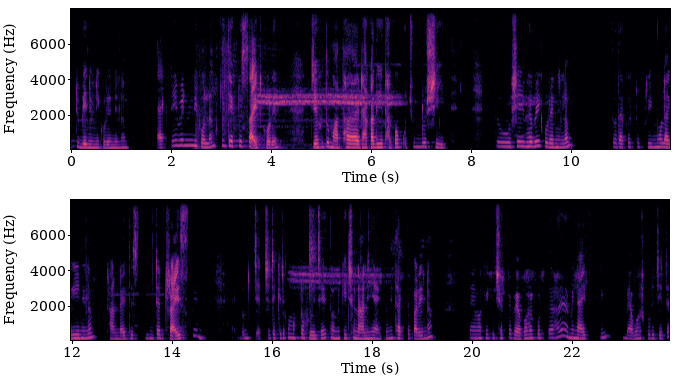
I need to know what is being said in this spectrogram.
একটু বেনুনি করে নিলাম। একটাই বেনুনি করলাম, কিন্তু একটু সাইড করে। যেহেতু মাথায় ঢাকা দিয়ে থাকো প্রচণ্ড শীত। তো সেইভাবেই করে নিলাম। তো দেখো একটু ক্রিমও লাগিয়ে নিলাম। ঠান্ডায় তো স্কিনটা ড্রাই স্কিন একদম চ্যাটচ্যাটে কীরকম একটা হয়ে যায়। তো আমি কিছু না নিয়ে একদমই থাকতে পারি না। তাই আমাকে কিছু একটা ব্যবহার করতে হয়। আমি নাইট ক্রিম ব্যবহার করি যেটা,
